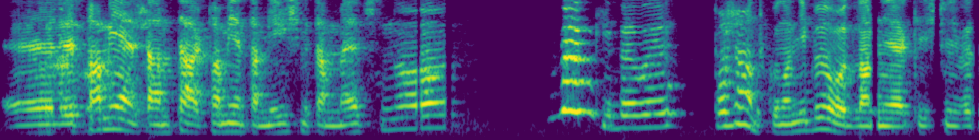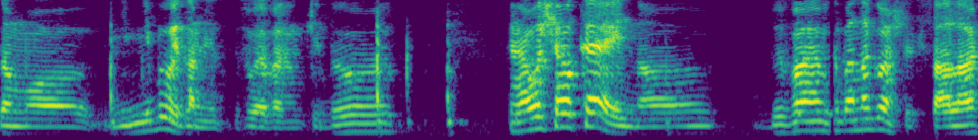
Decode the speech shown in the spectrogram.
E, pamiętam, tak, pamiętam. Mieliśmy tam mecz. No, warunki były w porządku. No nie było dla mnie jakieś, nie wiadomo, nie, nie były dla mnie złe warunki. Było, grało się ok, no. Bywałem chyba na gorszych salach.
